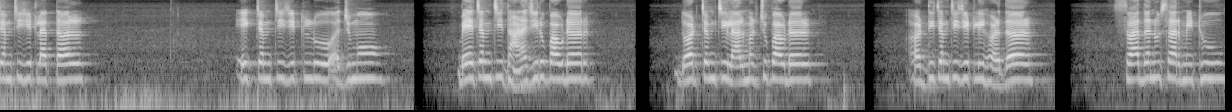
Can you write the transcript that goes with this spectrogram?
ચમચી જેટલા તલ, એક ચમચી જેટલું અજમો, બે ચમચી ધાણા જીરું પાવડર, દોઢ ચમચી લાલ મરચું પાવડર, અડધી ચમચી જેટલી હળદર, સ્વાદ અનુસાર મીઠું.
